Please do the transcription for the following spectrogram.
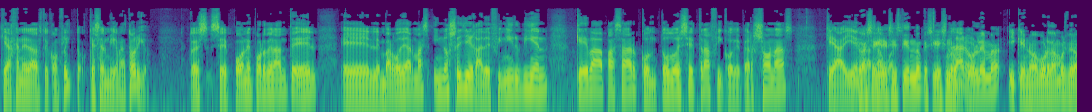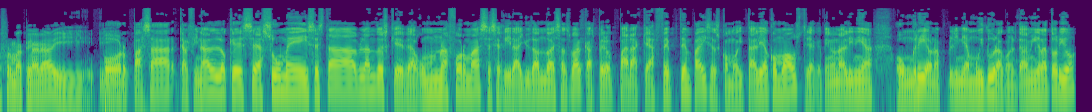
que ha generado este conflicto, que es el migratorio. Entonces se pone por delante el, el, embargo de armas y no se llega a definir bien qué va a pasar con todo ese tráfico de personas que hay en que va a seguir existiendo, que sigue siendo un problema y que no abordamos de una forma clara y, Por pasar, que al final lo que se asume y se está hablando es que de alguna forma se seguirá ayudando a esas barcas, pero para que acepten países como Italia, como Austria, que tiene una línea, o Hungría, una línea muy dura con el tema migratorio,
